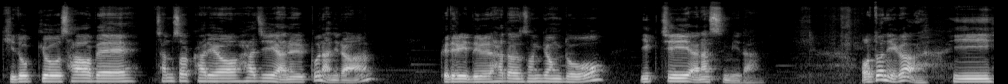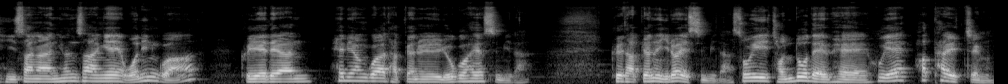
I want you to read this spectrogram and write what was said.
기독교 사업에 참석하려 하지 않을 뿐 아니라 그들이 늘 하던 성경도 읽지 않았습니다. 어떤 이가 이 이상한 현상의 원인과 그에 대한 해명과 답변을 요구하였습니다. 그 답변은 이러했습니다. 소위 전도대회 후에 허탈증.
